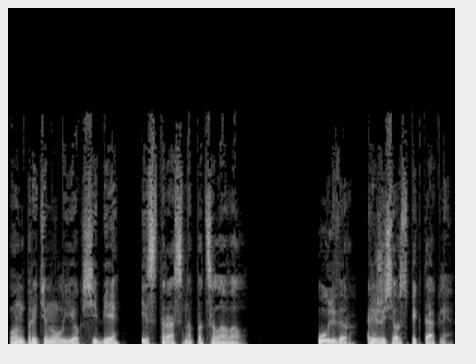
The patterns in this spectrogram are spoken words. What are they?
Он притянул ее к себе и страстно поцеловал. Ульвер, режиссер спектакля,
